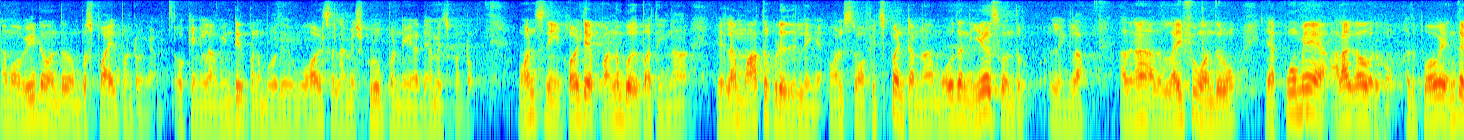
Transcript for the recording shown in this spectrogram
நம்ம வீடை வந்து ரொம்ப ஸ்பாயில் பண்ணுறோங்க ஓகேங்களா நம்ம இன்டீர் பண்ணும்போது வால்ஸ் எல்லாமே ஸ்க்ரூ பண்ணி டேமேஜ் பண்ணுறோம் ஒன்ஸ் நீங்கள் குவாலிட்டியாக பண்ணும்போது பார்த்தீங்கன்னா இதெல்லாம் மாற்றக்கூடியது இல்லைங்க. ஒன்ஸ் நம்ம ஃபிக்ஸ் பண்ணிட்டோம்னா மோர் தென் இயர்ஸ் வந்துடும் இல்லைங்களா? அதனால் அது லைஃபும் வந்துடும் எப்போவுமே அழகாகவும் இருக்கும். அது போக எந்த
